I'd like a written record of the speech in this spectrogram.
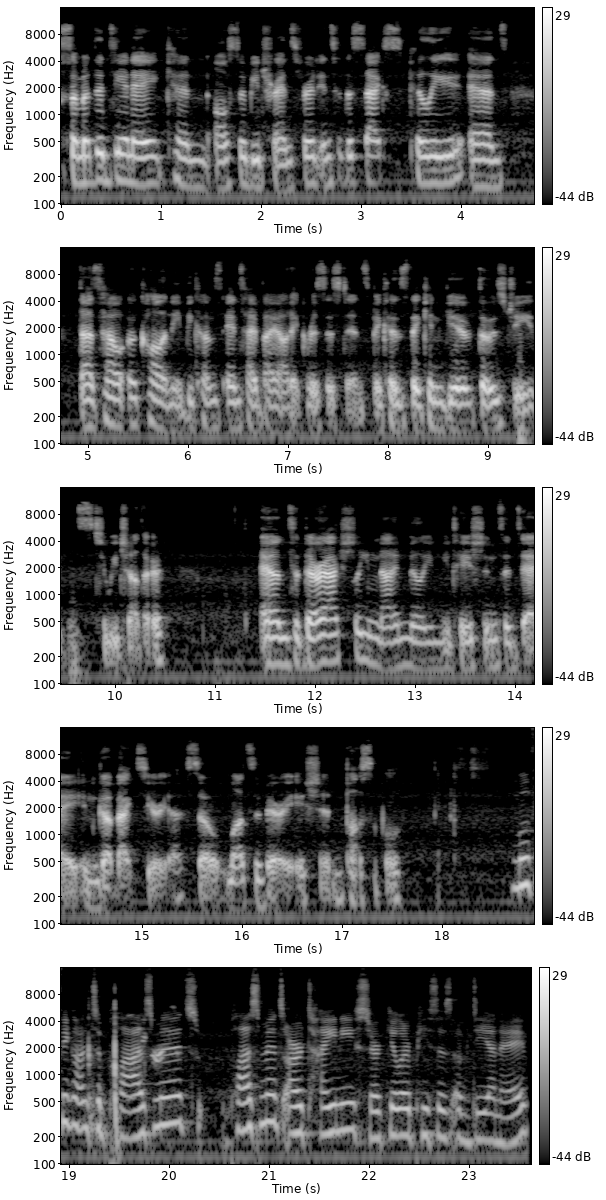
Some of the DNA can also be transferred into the sex pili, and that's how a colony becomes antibiotic resistant because they can give those genes to each other. And there are actually 9 million mutations a day in gut bacteria, so lots of variation possible. Moving on to plasmids, Plasmids are tiny circular pieces of DNA,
